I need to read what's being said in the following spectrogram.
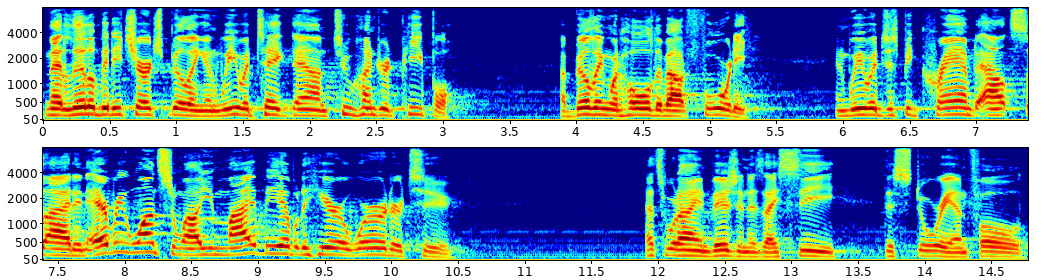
In that little bitty church building, and we would take down 200 people. A building would hold about 40 and we would just be crammed outside. And every once in a while, you might be able to hear a word or two. That's what I envision as I see this story unfold.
